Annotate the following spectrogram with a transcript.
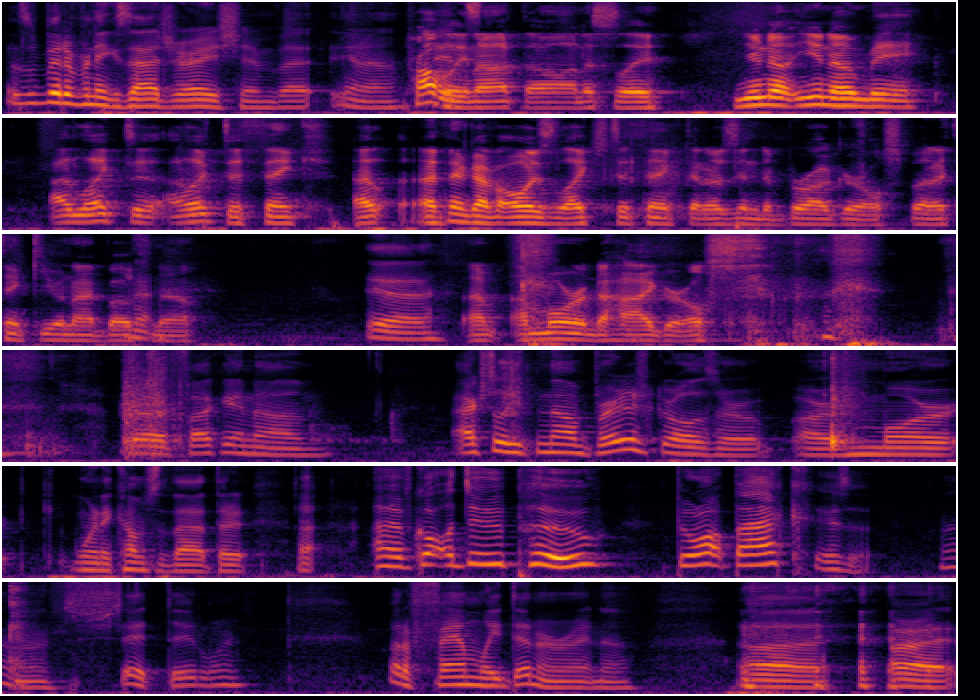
it's a bit of an exaggeration, but you know, Probably not though, honestly. You know, you know me. I like to. I like to think. I. I think I've always liked to think that I was into bra girls, but I think you and I both know. Yeah, I'm. I'm more into high girls. but fucking um, actually, no, British girls are are more when it comes to that. They're uh, I've got to do poo. Be right back. Is it? Oh shit, dude. We're what a family dinner right now. Uh, all right.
